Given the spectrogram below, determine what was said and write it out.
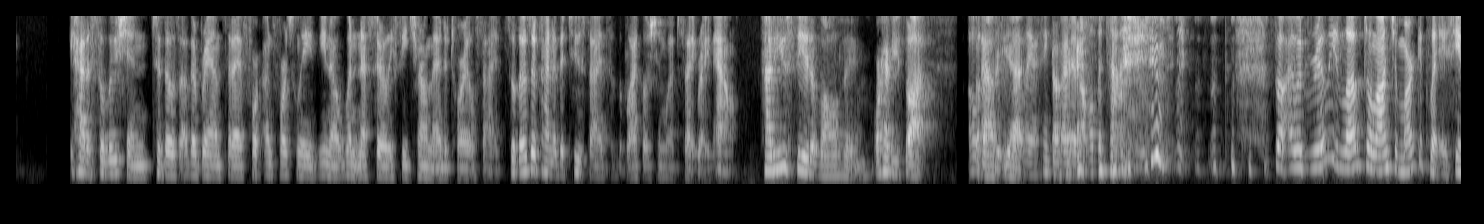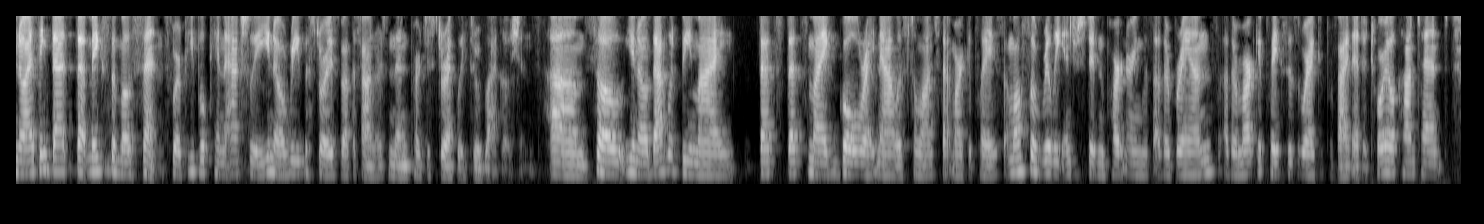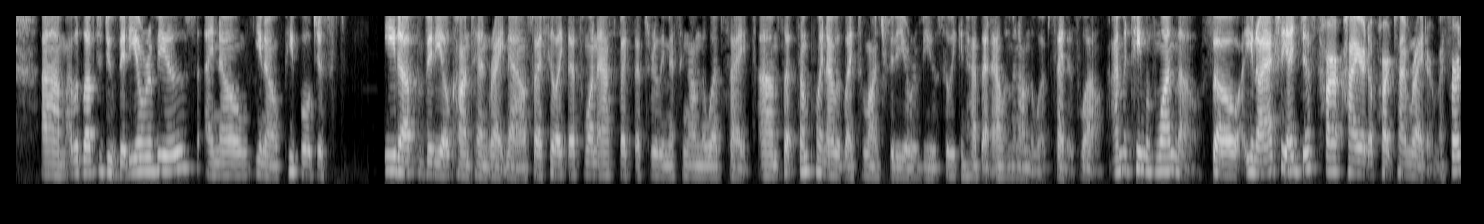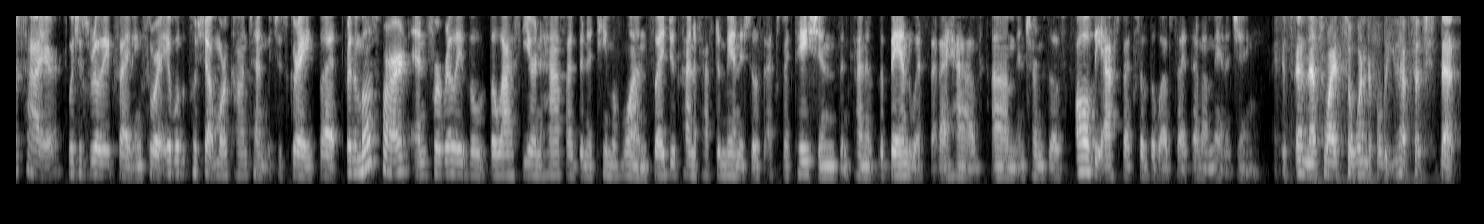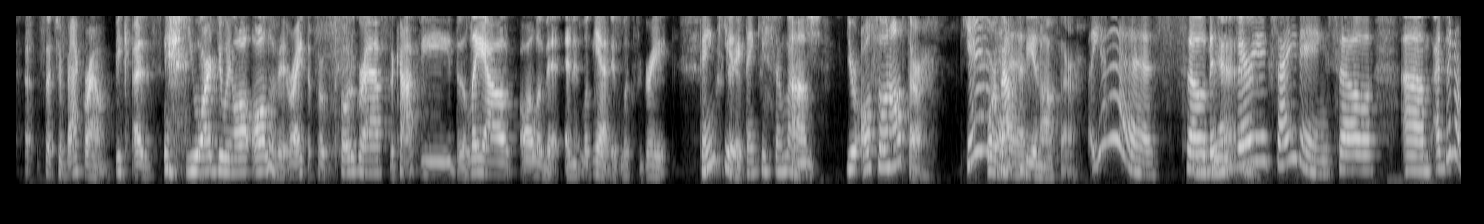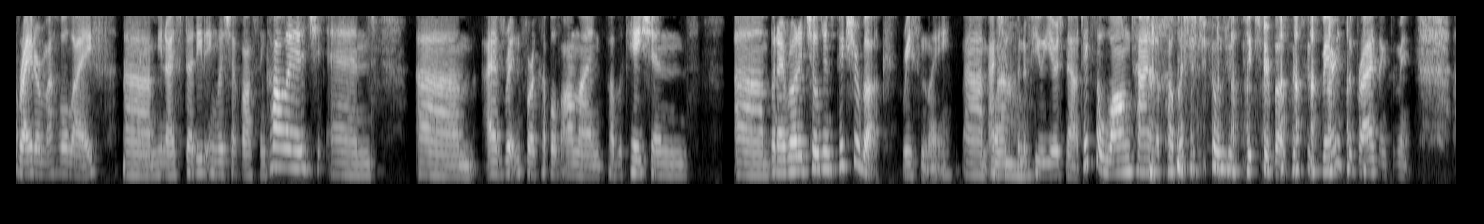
had a solution to those other brands that I for, unfortunately, you know, wouldn't necessarily feature on the editorial side. So those are kind of the two sides of the Black Ocean website right now. How do you see it evolving, or have you thought oh, about absolutely. it yet? I think okay. about it all the time. so I would really love to launch a marketplace. You know, I think that that makes the most sense, where people can actually, you know, read the stories about the founders and then purchase directly through Black Oceans. Um, so you know, that would be my that's that's my goal right now is to launch that marketplace. I'm also really interested in partnering with other brands, other marketplaces where I could provide editorial content. Um, I would love to do video reviews. I know you know people just eat up video content right now. So I feel like that's one aspect that's really missing on the website. Um, so at some point, I would like to launch video reviews so we can have that element on the website as well. I'm a team of one though. So, you know, actually, I just hired a part time writer, my first hire, which is really exciting. So we're able to push out more content, which is great. But for the most part, and for really the, the last year and a half, I've been a team of one. So I do kind of have to manage those expectations and kind of the bandwidth that I have um, in terms of all the aspects of the website that I'm managing. It's, and that's why it's so wonderful that you have such that uh, such a background because you are doing all, all of it right? The photographs the copy the layout all of it and it looks yes. it looks great. Thank looks you. great. thank you so um, much. um, you're also an author. Yeah or about to be an author. Yes. So this yeah. is very exciting. So um, i've been a writer my whole life. Um, you know i studied english at boston college and um, i've written for a couple of online publications um, but I wrote a children's picture book recently. Um, actually, wow. it's been a few years now. It takes a long time to publish a children's picture book, which was very surprising to me.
